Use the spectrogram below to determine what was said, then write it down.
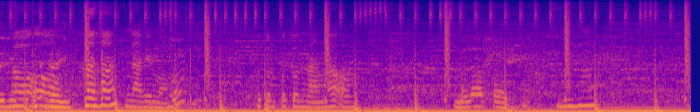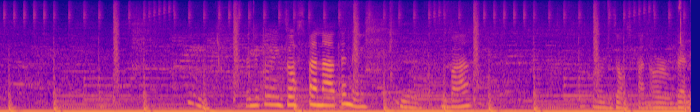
Madali Oo, oo. ilagay. Nabi mo. Oh, Putol-putol lang, oo. malapad. Mhm. Hmm. Ganito yung exhaust fan natin eh. Yeah. Diba? Or exhaust fan or vent.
